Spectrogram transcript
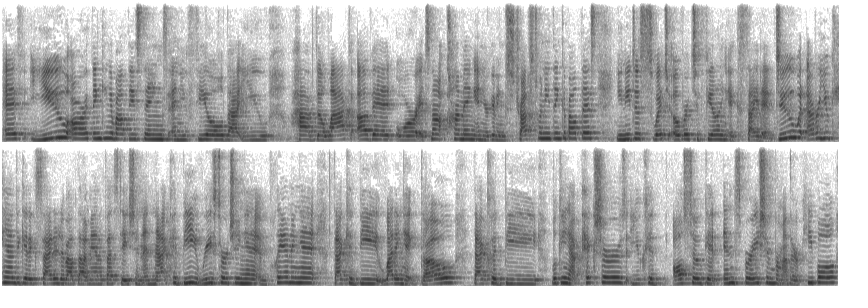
If you are thinking about these things and you feel that you have the lack of it or it's not coming and you're getting stressed when you think about this, you need to switch over to feeling excited. Do whatever you can to get excited about that manifestation and that could be researching it and planning it, that could be letting it go, that could be looking at pictures, you could also get inspiration from other people.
